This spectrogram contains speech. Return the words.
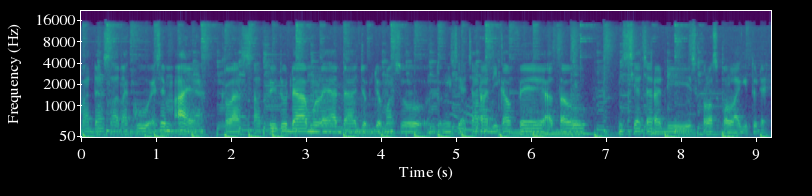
pada saat aku SMA ya. Kelas 1 itu udah mulai ada job-job masuk untuk ngisi acara di kafe atau ngisi acara di sekolah-sekolah gitu deh.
